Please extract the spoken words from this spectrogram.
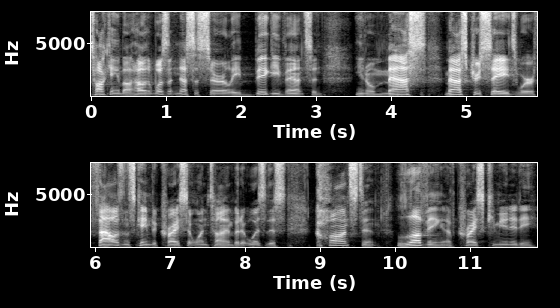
talking about how it wasn't necessarily big events and you know mass mass crusades where thousands came to Christ at one time, but it was this constant loving of Christ's community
